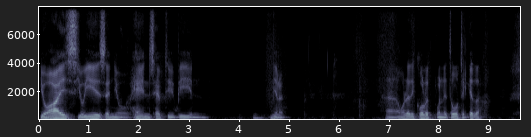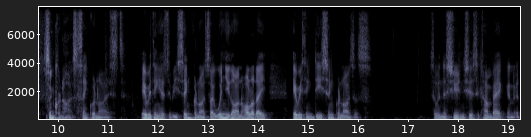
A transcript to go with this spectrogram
your eyes, your ears, and your hands have to be in, you know, uh, what do they call it when it's all together, synchronized. synchronized. Everything has to be synchronized. So when you go on holiday, everything desynchronizes. So when the students used to come back, and it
